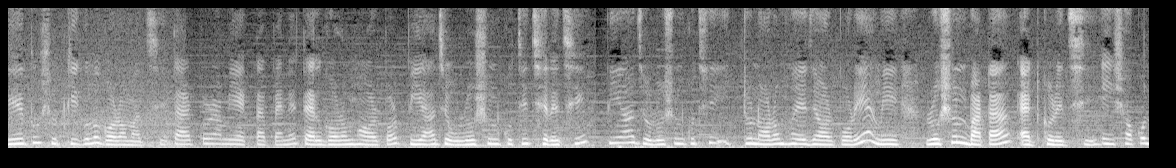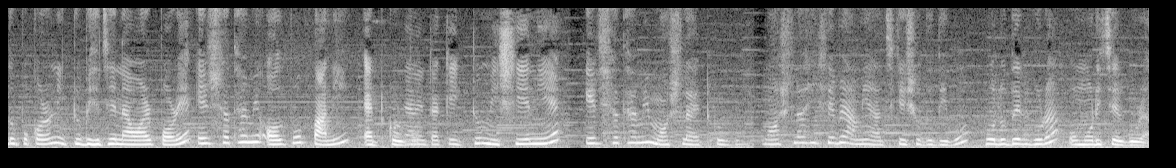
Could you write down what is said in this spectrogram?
যেহেতু শুটকিগুলো গরম আছে। তারপর আমি একটা প্যানে তেল গরম হওয়ার পর পেঁয়াজ ও রসুন কুচি ছেড়েছি। পেঁয়াজ ও রসুন কুচি একটু নরম হয়ে যাওয়ার পরে আমি রসুন বাটা অ্যাড করেছি। এই সকল উপকরণ একটু ভেজে নেওয়ার পরে এর সাথে আমি অল্প পানি অ্যাড করব। এটাকে একটু মিশিয়ে নিয়ে এর সাথে আমি মশলা অ্যাড করব। মশলা হিসেবে আমি আজকে শুধু দিব হলুদের গুঁড়া ও মরিচের গুঁড়া।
